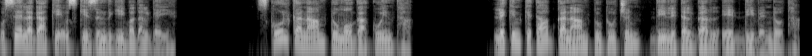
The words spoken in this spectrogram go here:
اسے لگا کہ اس کی زندگی بدل گئی ہے۔ اسکول کا نام ٹومو گاکوئن تھا۔ لیکن کتاب کا نام Totto chan the little girl at the window تھا۔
